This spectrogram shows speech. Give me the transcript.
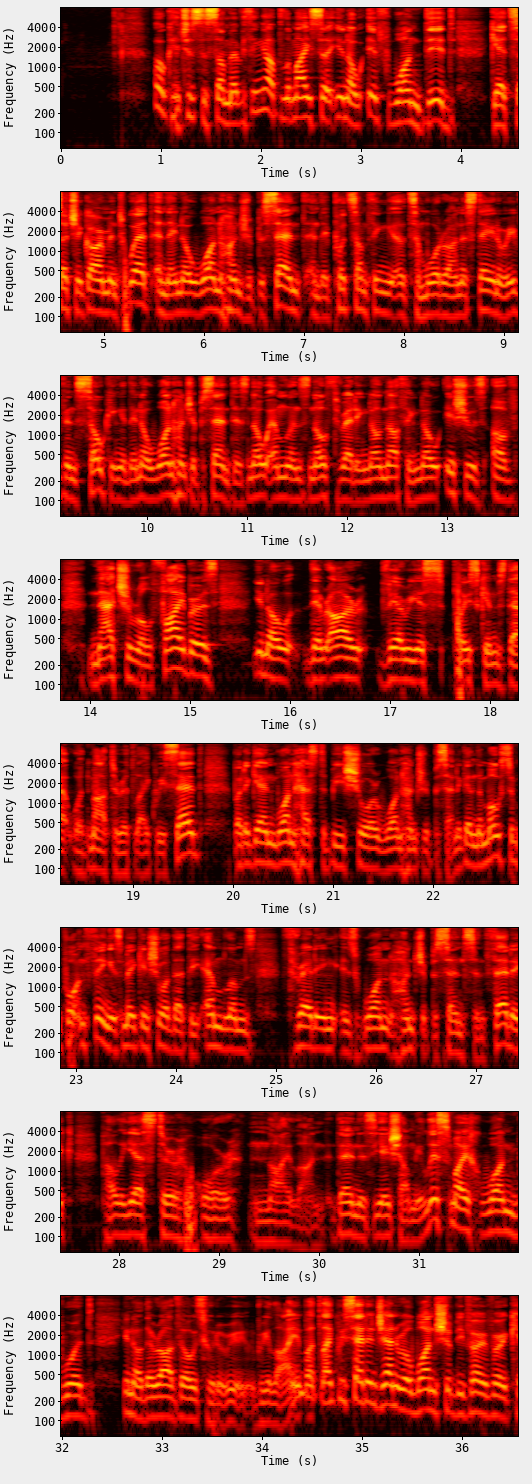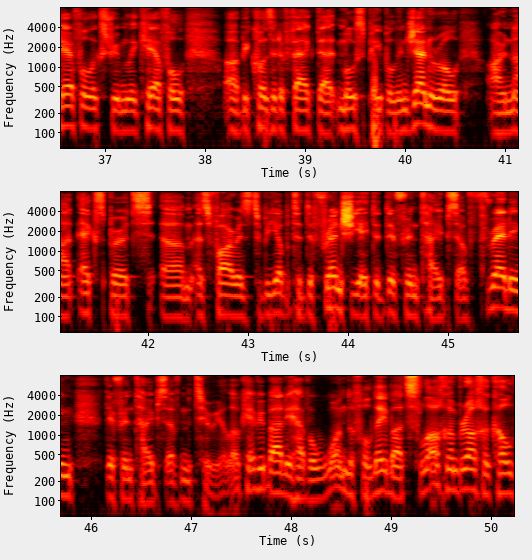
Okay, just to sum everything up, Lamaisa, you know, if one did get such a garment wet and they know 100% and they put something, uh, some water on a stain or even soaking and they know 100% there's no emblens, no threading, no nothing, no issues of natural fibers, you know, there are various poiskims that would matir it, like we said, but again, one has to be sure 100%. Again, the most important thing is making sure that the emblems threading is 100% synthetic, polyester, or nylon. Then is yesh Shalmi Lismaich, one would, you know, there are those who re- rely on, but like we said in general, one should be very, very careful, extremely careful, uh, because of the fact that most people in general are not experts um, as far as to be able to differentiate the different types of threading, different types of material. Okay, everybody, have a wonderful day, but slach and bracha kol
